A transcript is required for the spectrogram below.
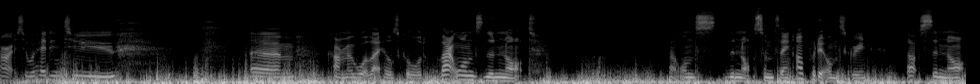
Alright, so we're heading to um can't remember what that hill's called. That one's the knot. That one's the knot something. I'll put it on the screen. That's the knot.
